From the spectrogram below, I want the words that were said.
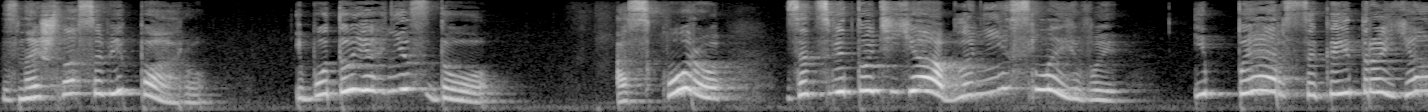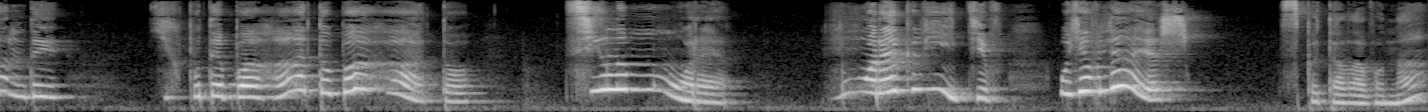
знайшла собі пару і будує гніздо. А скоро зацвітуть яблуні і сливи, і персики, і троянди. Їх буде багато-багато, ціле море, море квітів, уявляєш? спитала вона,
